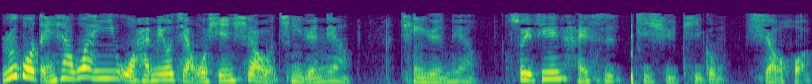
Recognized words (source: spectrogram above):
如果等一下万一我还没有讲，我先笑了，请原谅，请原谅。所以今天还是继续提供笑话。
